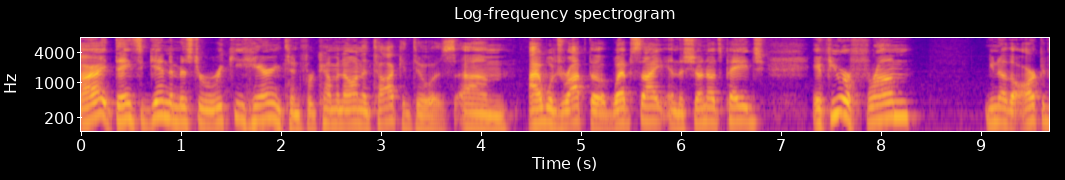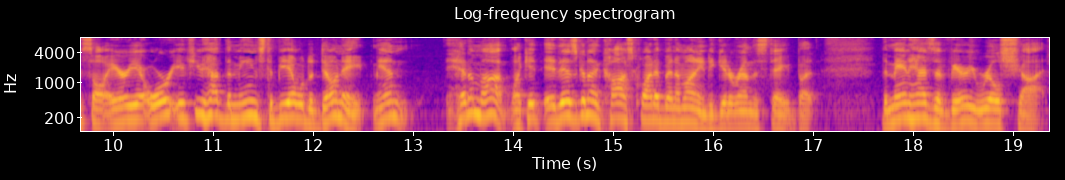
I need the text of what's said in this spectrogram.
All right. Thanks again to Mr. Ricky Harrington for coming on and talking to us. Um, I will drop the website in the show notes page. If you are from, you know, the Arkansas area, or if you have the means to be able to donate, man, hit him up. Like it, it is going to cost quite a bit of money to get around the state, but the man has a very real shot.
